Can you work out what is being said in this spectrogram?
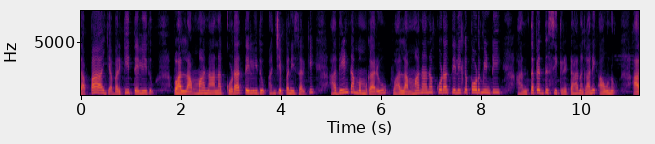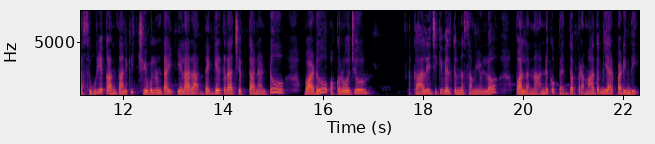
తప్ప ఎవరికీ తెలియదు వాళ్ళ అమ్మ నాన్నకు కూడా తెలీదు అని చెప్పనేసరికి అదేంటమ్మమ్మ గారు వాళ్ళ అమ్మ నాన్నకు కూడా తెలియకపోవడం ఏంటి? అంత పెద్ద సీక్రెటా? అనగాని అవును ఆ సూర్యకాంతానికి చెవులుంటాయి. ఎలా రా దగ్గరికి రా చెప్తానంటూ వాడు ఒకరోజు కాలేజీకి వెళ్తున్న సమయంలో వాళ్ళ నాన్నకు పెద్ద ప్రమాదం ఏర్పడింది.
